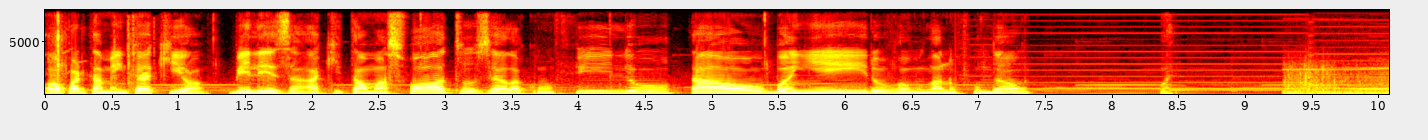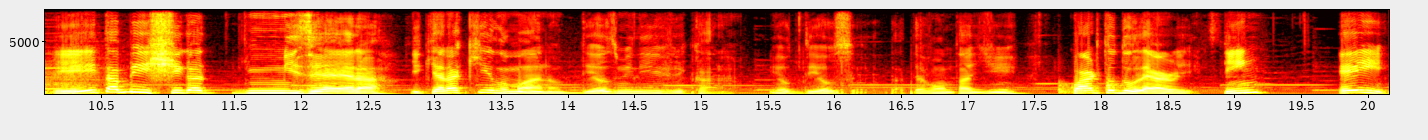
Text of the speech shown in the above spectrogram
Ó, o apartamento é aqui, ó. Beleza. Aqui tá umas fotos, ela com o filho, tal, banheiro. Vamos lá no fundão. Eita, bexiga miséria. O que, que era aquilo, mano? Deus me livre, cara. Meu Deus, dá até vontade de... Quarto do Larry. Sim, Ei,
